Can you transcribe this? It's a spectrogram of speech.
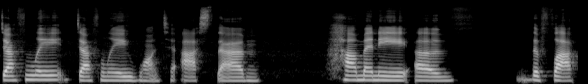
definitely, definitely want to ask them how many of the flap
